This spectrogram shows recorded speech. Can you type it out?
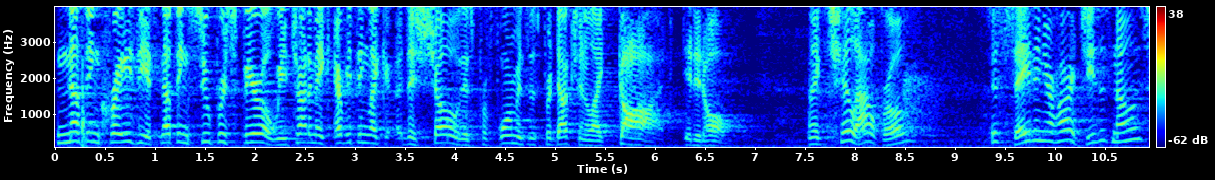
Nothing crazy. It's nothing super spiritual. We try to make everything like this show, this performance, this production, like God did it all. Like, chill out, bro. Just say it in your heart. Jesus knows.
